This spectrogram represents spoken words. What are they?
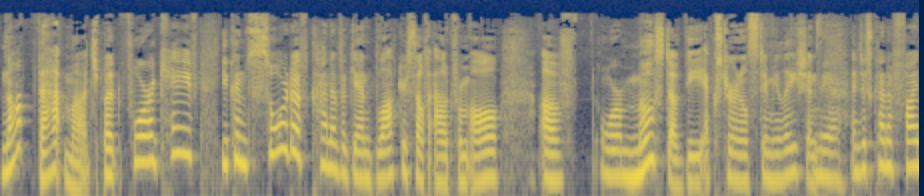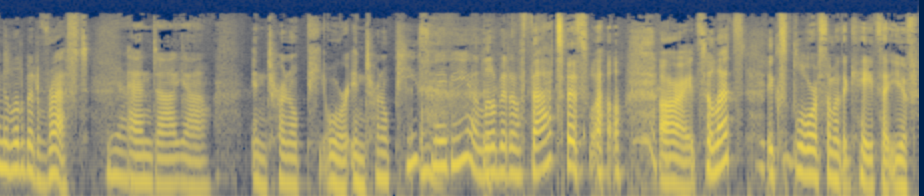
Not that much, but for a cave, you can sort of kind of again block yourself out from all of or most of the external stimulation yeah. and just kind of find a little bit of rest. Yeah. And uh, yeah internal pe- or internal peace, maybe a little bit of that as well. All right, so let's explore some of the caves that you've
